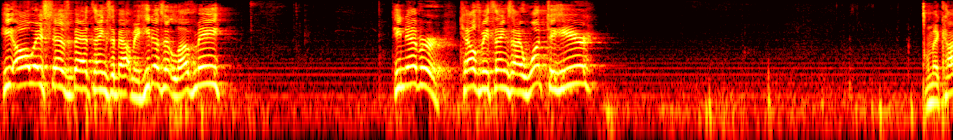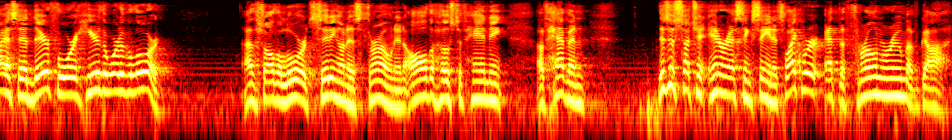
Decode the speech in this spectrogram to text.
He always says bad things about me. He doesn't love me. He never tells me things I want to hear. And Micaiah said, Therefore, hear the word of the Lord. I saw the Lord sitting on his throne and all the host of, handing, of heaven. This is such an interesting scene. It's like we're at the throne room of God.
